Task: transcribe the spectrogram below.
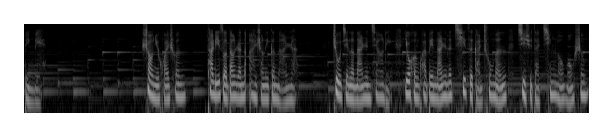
并列。少女怀春，她理所当然的爱上了一个男人，住进了男人家里，又很快被男人的妻子赶出门，继续在青楼谋生。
